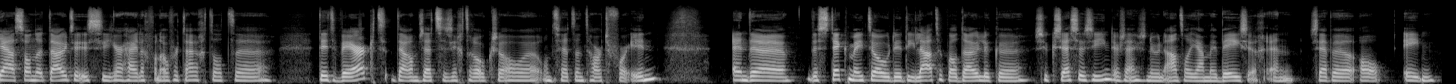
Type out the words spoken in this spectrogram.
Ja, Sander Duiten is hier heilig van overtuigd dat uh, dit werkt. Daarom zet ze zich er ook zo uh, ontzettend hard voor in. En de, de stekmethode die laat ook wel duidelijke successen zien. Daar zijn ze nu een aantal jaar mee bezig. En ze hebben al één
